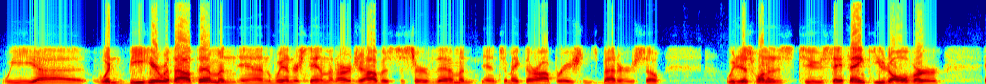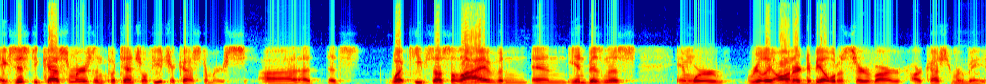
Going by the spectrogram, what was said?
We uh, wouldn't be here without them, and, and we understand that our job is to serve them and, and to make their operations better. So we just wanted to say thank you to all of our existing customers and potential future customers. Uh, that's what keeps us alive and, and in business, and we're really honored to be able to serve our, our customer mm-hmm.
